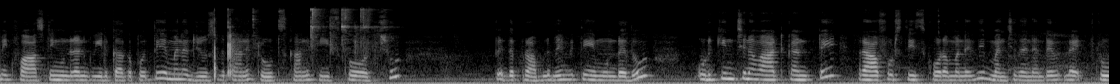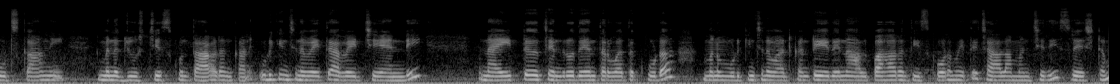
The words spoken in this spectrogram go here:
మీకు ఫాస్టింగ్ ఉండడానికి వీలు కాకపోతే ఏమైనా జ్యూస్లు కానీ ఫ్రూట్స్ కానీ తీసుకోవచ్చు. పెద్ద ప్రాబ్లం ఏమైతే ఏముండదు ఉడికించిన వాటికంటే రా ఫ్రూట్స్ తీసుకోవడం అనేది మంచిదండి. అంటే లైక్ ఫ్రూట్స్ కానీ ఏమైనా జ్యూస్ చేసుకొని తాగడం కానీ ఉడికించినవి అయితే అవాయిడ్ చేయండి. నైట్ చంద్రోదయం తర్వాత కూడా మనం ఉడికించిన వాటికంటే ఏదైనా అల్పాహారం తీసుకోవడం అయితే చాలా మంచిది శ్రేష్టం.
